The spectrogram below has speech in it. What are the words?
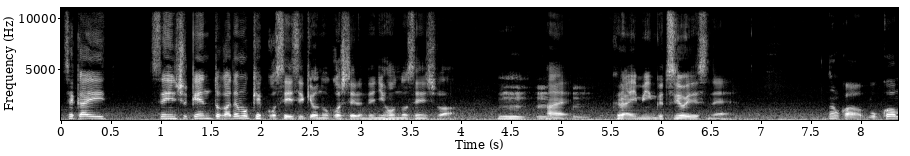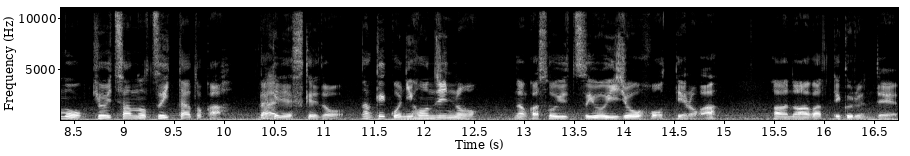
世界選手権とかでも結構成績を残してるんで、日本の選手は。うん、うんはい。うん。クライミング強いですね。なんか僕はもう、京一さんのツイッターとかだけですけど、なんか結構日本人のなんかそういう強い情報っていうのが、あの、上がってくるんで、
